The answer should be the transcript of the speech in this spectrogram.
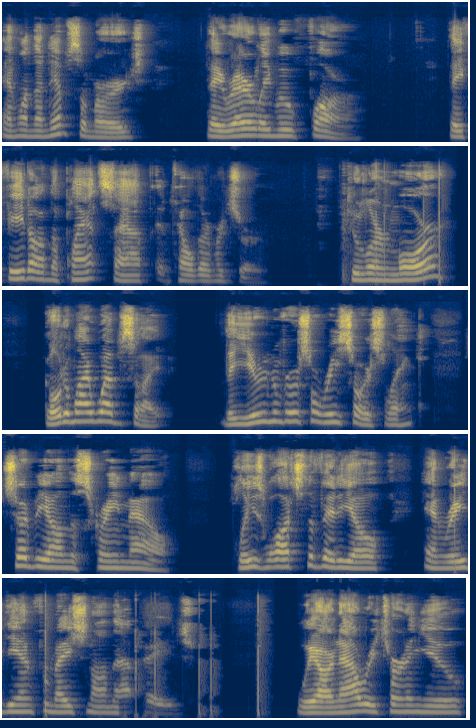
and when the nymphs emerge, they rarely move far. They feed on the plant sap until they're mature. To learn more, go to my website. The Universal Resource link should be on the screen now. Please watch the video and read the information on that page. We are now returning you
